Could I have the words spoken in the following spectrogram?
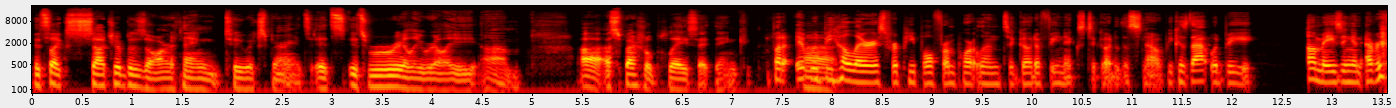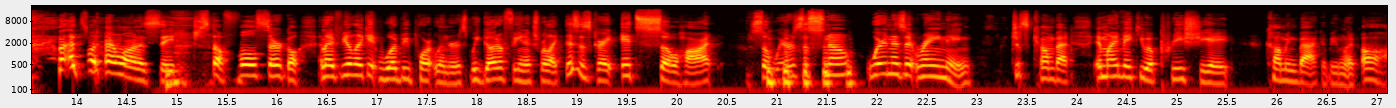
It's like such a bizarre thing to experience. It's it's really really um, uh, a special place. I think. But it would be Uh, hilarious for people from Portland to go to Phoenix to go to the snow because that would be amazing and every that's what I want to see. Just a full circle. And I feel like it would be Portlanders. We go to Phoenix, we're like, this is great. It's so hot. So where's the snow? When is it raining? Just come back. It might make you appreciate coming back and being like, oh,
